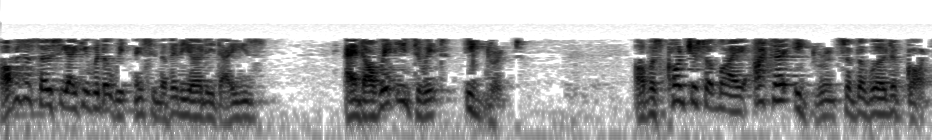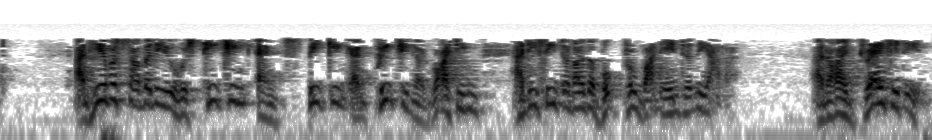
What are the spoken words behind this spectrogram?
I was associated with a witness in the very early days, and I went into it ignorant. I was conscious of my utter ignorance of the Word of God. And here was somebody who was teaching and speaking and preaching and writing, and he seemed to know the book from one end to the other. And I dragged it in.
